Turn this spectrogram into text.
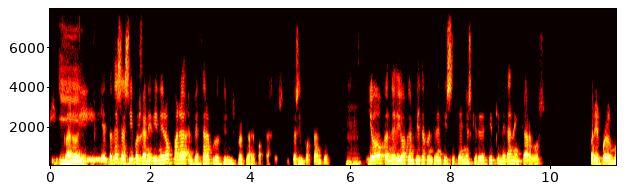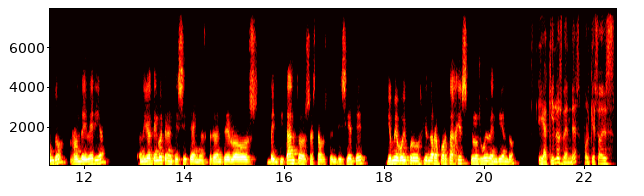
Y... Claro, y, entonces así pues gané dinero para empezar a producir mis propios reportajes. Esto es importante. Yo cuando digo que empiezo con 37 años, quiero decir que me dan encargos para ir por el mundo, Ronda Iberia, cuando yo tengo 37 años, pero entre los veintitantos hasta los 37, yo me voy produciendo reportajes que los voy vendiendo. ¿Y aquí los vendes? Porque eso es,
